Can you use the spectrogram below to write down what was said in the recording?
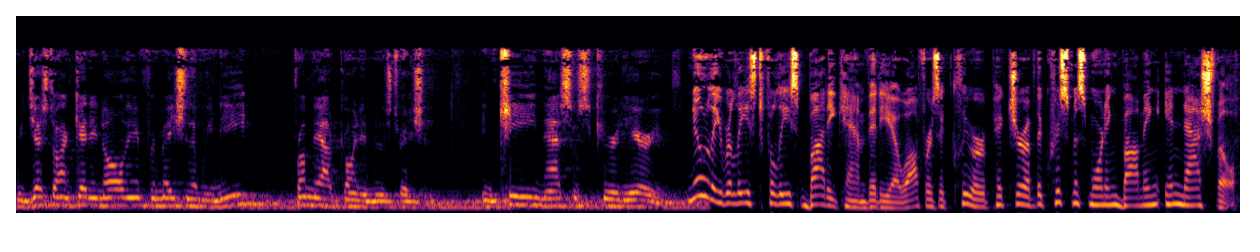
we just aren't getting all the information that we need from the outgoing administration in key national security areas. Newly released police body cam video offers a clearer picture of the Christmas morning bombing in Nashville.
